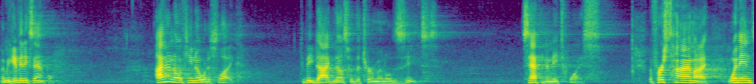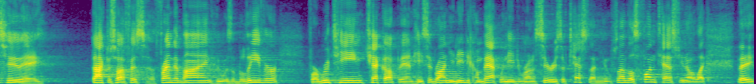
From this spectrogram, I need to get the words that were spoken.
Let me give you an example. I don't know if you know what it's like to be diagnosed with a terminal disease. It's happened to me twice. The first time I went into a doctor's office, a friend of mine who was a believer, for a routine checkup, and he said, Ron, you need to come back. We need to run a series of tests on you. It's one of those fun tests, you know, like they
